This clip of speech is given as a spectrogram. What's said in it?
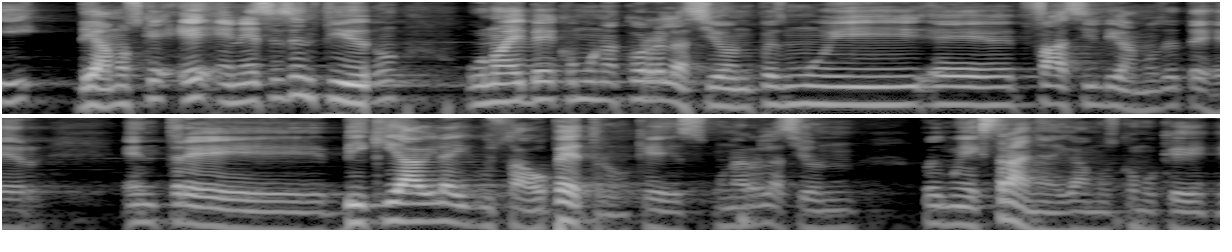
Y digamos que e, en ese sentido, uno ahí ve como una correlación pues muy eh, fácil, digamos, de tejer entre Vicky Ávila y Gustavo Petro, que es una relación pues muy extraña, digamos, como que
